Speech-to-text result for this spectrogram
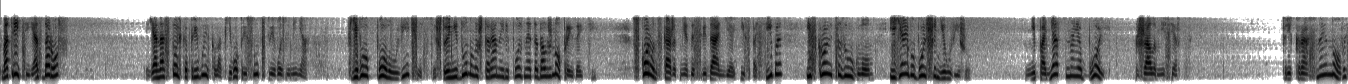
«Смотрите, я здоров!» Я настолько привыкла к его присутствию возле меня, к его полуувечности, что и не думала, что рано или поздно это должно произойти. Скоро он скажет мне «до свидания» и «спасибо», и скроется за углом, и я его больше не увижу. Непонятная боль сжала мне сердце. Прекрасная новость,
